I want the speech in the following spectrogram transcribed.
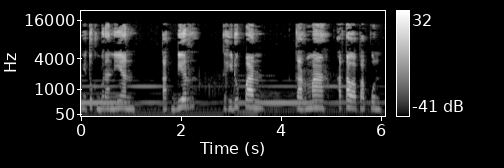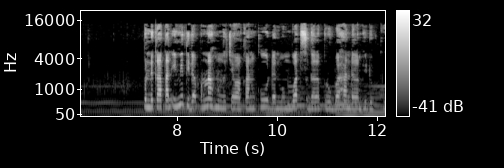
yaitu keberanian, takdir, kehidupan, karma, atau apa pun. Pendekatan ini tidak pernah mengecewakanku dan membuat segala perubahan dalam hidupku.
